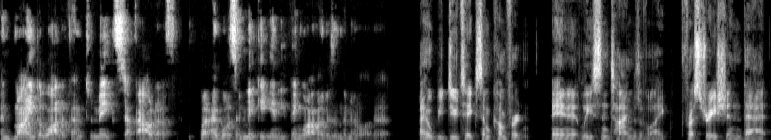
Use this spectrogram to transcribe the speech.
I mined a lot of them to make stuff out of, but I wasn't making anything while I was in the middle of it. I hope you do take some comfort and at least in times of like frustration that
